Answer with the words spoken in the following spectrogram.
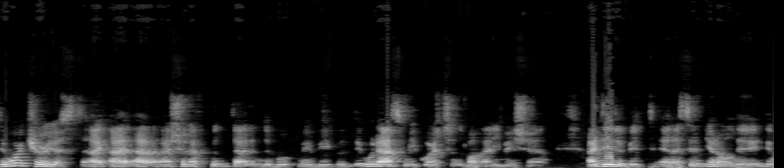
they were curious. I, I I should have put that in the book maybe, but they would ask me questions about animation I did a bit, and I said, you know, they, they,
